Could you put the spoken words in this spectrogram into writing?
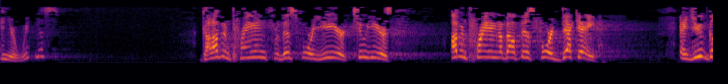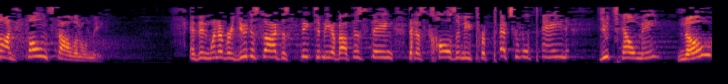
in your weakness. God, I've been praying for this for a year, two years. I've been praying about this for a decade. And you've gone phone silent on me. And then whenever you decide to speak to me about this thing that is causing me perpetual pain, you tell me no.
